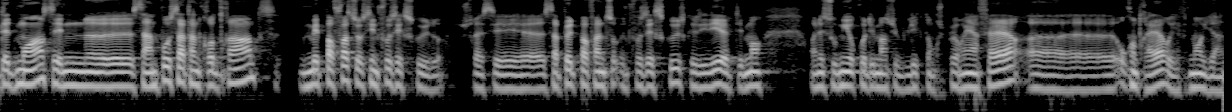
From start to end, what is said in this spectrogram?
d'être moins, c'est une, euh, ça impose certaines contraintes, mais parfois c'est aussi une fausse excuse. Euh, ça peut être parfois une, fausse excuse que j'ai dit, effectivement, on est soumis au code du marché public, donc je peux rien faire. Euh, au contraire, effectivement, il y a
